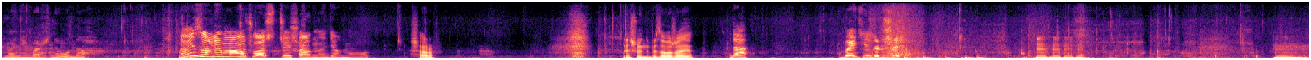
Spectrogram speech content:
Мені мерзне вона. А мені взагалі мама чогось цей шар надягнула. Шарф. Де що, він тобі заважає? Да. Беті, держи. М.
